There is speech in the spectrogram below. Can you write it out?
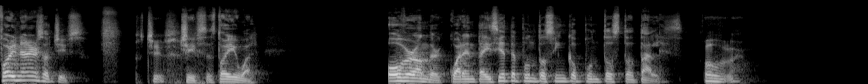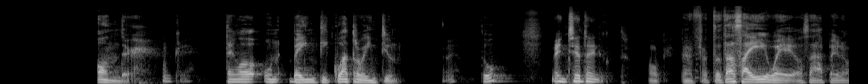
49ers o Chiefs. Pues Chiefs. Chiefs, estoy igual. Over-under, 47.5 puntos totales. Over. Under. Ok. Tengo un 24-21. bien. ¿Tú? 27 24. Ok, perfecto. Estás ahí, güey. O sea, pero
